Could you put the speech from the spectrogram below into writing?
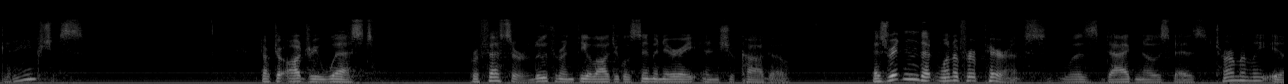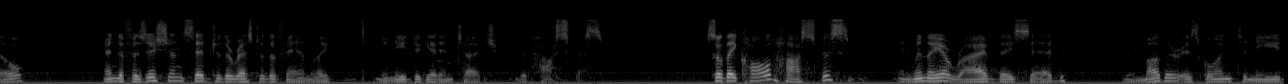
We get anxious. Dr. Audrey West, professor, Lutheran Theological Seminary in Chicago, has written that one of her parents was diagnosed as terminally ill, and the physician said to the rest of the family, You need to get in touch with hospice. So they called hospice, and when they arrived, they said, Your mother is going to need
